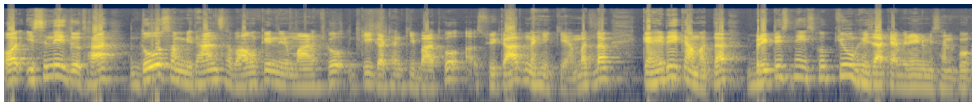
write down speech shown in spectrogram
और इसने जो था, दो संविधान सभाओं के निर्माण को, की गठन की बात को स्वीकार नहीं किया। मतलब कहने का मतलब ब्रिटिश ने इसको क्यों भेजा कैबिनेट मिशन को?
